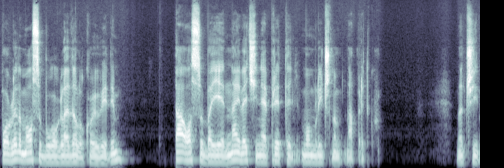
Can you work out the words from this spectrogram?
pogledam osobu u ogledalu koju vidim, ta osoba je najveći neprijatelj mom ličnom napretku. Znači,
